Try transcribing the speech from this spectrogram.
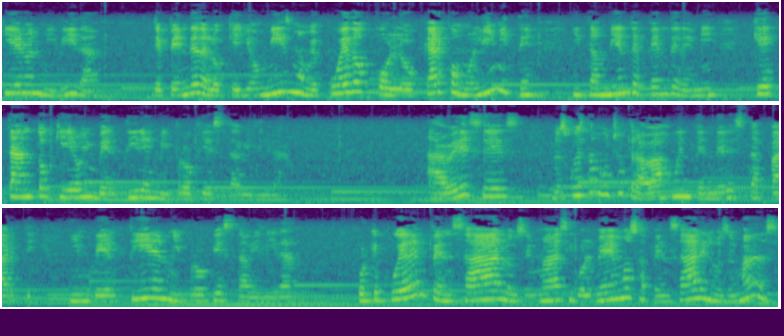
quiero en mi vida depende de lo que yo mismo me puedo colocar como límite y también depende de mí qué tanto quiero invertir en mi propia estabilidad. A veces nos cuesta mucho trabajo entender esta parte, invertir en mi propia estabilidad, porque pueden pensar los demás y volvemos a pensar en los demás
